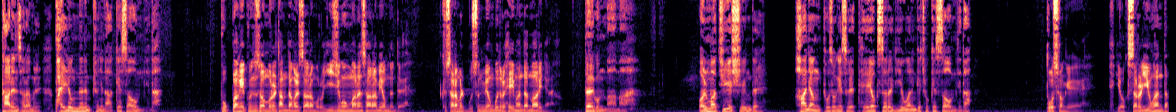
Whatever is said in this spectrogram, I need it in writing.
다른 사람을 발령내는 편이 낫겠사옵니다. 북방의 군사 업무를 담당할 사람으로 이징옥만한 사람이 없는데 그 사람을 무슨 명분으로 해임한단 말이냐? 대군 마마, 얼마 뒤에 시행될 한양 도성에서의 대역사를 이용하는 게 좋겠사옵니다. 도성의 역사를 이용한다?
